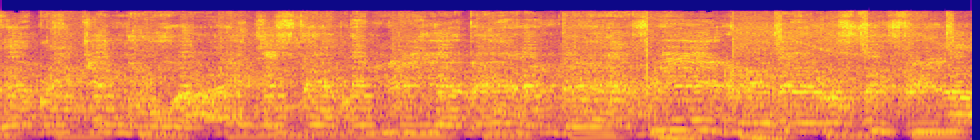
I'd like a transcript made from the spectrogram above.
Det blir ikke noe heitest, det blir mye bedre enn det. Vi gleder oss til fylla,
